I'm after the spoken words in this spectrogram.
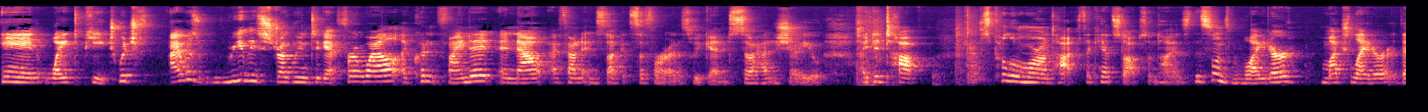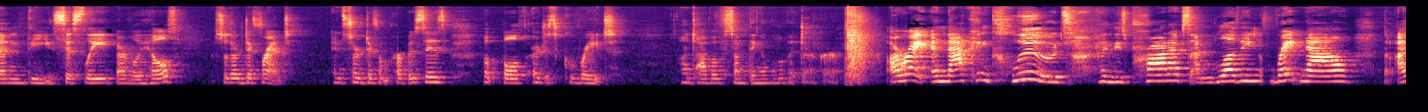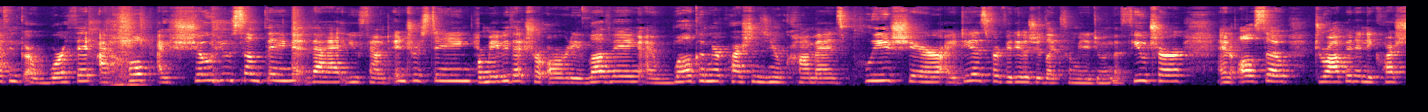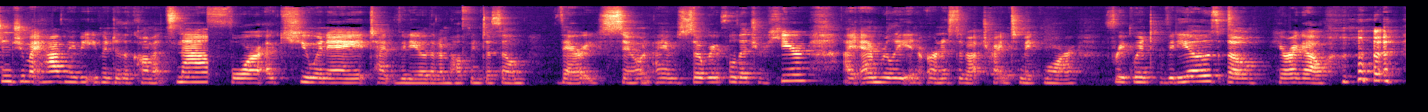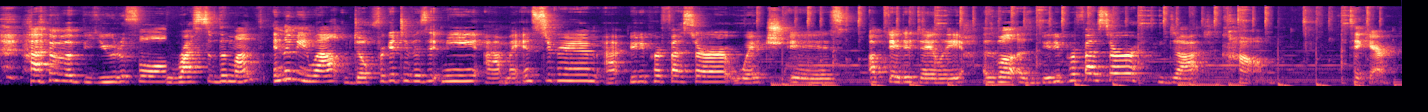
in White Peach, which I was really struggling to get for a while. I couldn't find it and now I found it in stock at Sephora this weekend, so I had to show you. I did top, just put a little more on top because I can't stop sometimes. This one's lighter, much lighter than the Sisley Beverly Hills, so they're different and serve different purposes, but both are just great on top of something a little bit darker. All right, and that concludes these products I'm loving right now that I think are worth it. I hope I showed you something that you found interesting or maybe that you're already loving. I welcome your questions and your comments. Please share ideas for videos you'd like for me to do in the future. And also drop in any questions you might have, maybe even to the comments now for a Q&A type video that I'm hoping to film very soon. I am so grateful that you're here. I am really in earnest about trying to make more frequent videos. So here I go. Have a beautiful rest of the month. In the meanwhile, don't forget to visit me at my Instagram at Beauty Professor, which is updated daily, as well as beautyprofessor.com. Take care.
